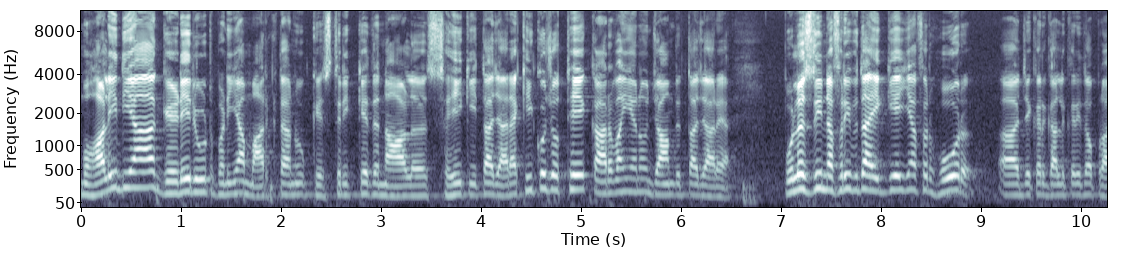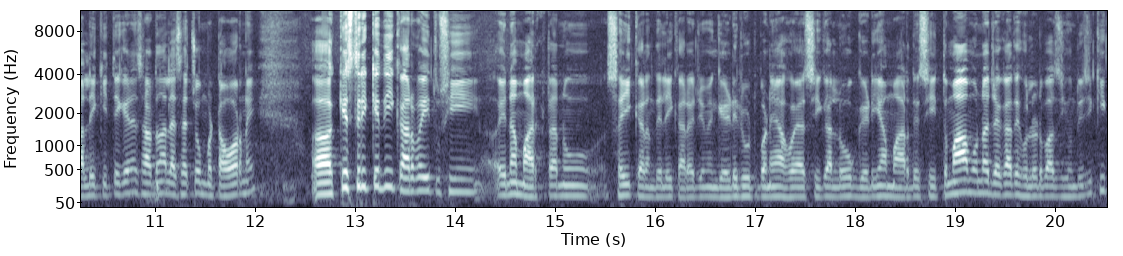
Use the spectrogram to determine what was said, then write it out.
ਮੋਹਾਲੀ ਦੀਆਂ ਗੇੜੀ ਰੂਟ ਬਣੀਆਂ ਮਾਰਕੀਟਾਂ ਨੂੰ ਕਿਸ ਤਰੀਕੇ ਦੇ ਨਾਲ ਸਹੀ ਕੀਤਾ ਜਾ ਰਿਹਾ? ਕੀ ਕੁਝ ਉੱਥੇ ਕਾਰਵਾਈਆਂ ਨੂੰ ਅੰਜਾਮ ਦਿੱਤਾ ਜਾ ਰਿਹਾ? ਪੁਲਿਸ ਦੀ ਨਫਰੀ ਵਧਾਈ ਗਈ ਹੈ ਜਾਂ ਫਿਰ ਹੋਰ ਜੇਕਰ ਗੱਲ ਕਰੀ ਤਾਂ ਉਪਰਾਲੇ ਕੀਤੇ ਗਏ ਨੇ? ਸਾਡੇ ਨਾਲ ਐਸਐਚਓ ਮਟੌਰ ਨੇ। ਕਿਸ ਤਰੀਕੇ ਦੀ ਕਾਰਵਾਈ ਤੁਸੀਂ ਇਹਨਾਂ ਮਾਰਕੀਟਾਂ ਨੂੰ ਸਹੀ ਕਰਨ ਦੇ ਲਈ ਕਰ ਰਹੇ ਹੋ? ਜਿਵੇਂ ਗੇੜੀ ਰੂਟ ਬਣਿਆ ਹੋਇਆ ਸੀਗਾ, ਲੋਕ ਗੇੜੀਆਂ ਮਾਰਦੇ ਸੀ, ਤਮਾਮ ਉਹਨਾਂ ਜਗ੍ਹਾ ਤੇ ਹੁੱਲੜਬਾਜ਼ੀ ਹੁੰਦੀ ਸੀ। ਕੀ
